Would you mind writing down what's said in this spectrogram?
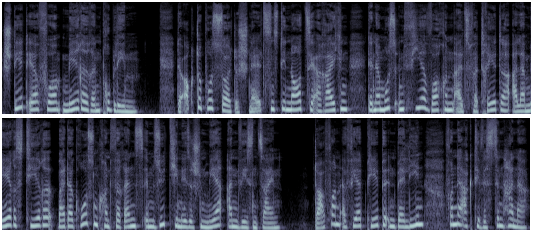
steht er vor mehreren Problemen. Der Oktopus sollte schnellstens die Nordsee erreichen, denn er muss in vier Wochen als Vertreter aller Meerestiere bei der großen Konferenz im südchinesischen Meer anwesend sein. Davon erfährt Pepe in Berlin von der Aktivistin Hanna.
